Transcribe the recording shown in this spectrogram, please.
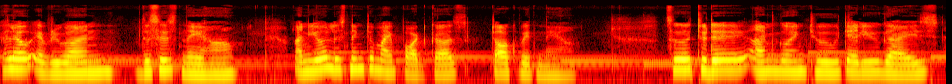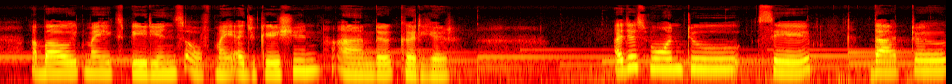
Hello, everyone. This is Neha, and you're listening to my podcast, Talk with Neha. So, today I'm going to tell you guys about my experience of my education and uh, career. I just want to say that uh,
